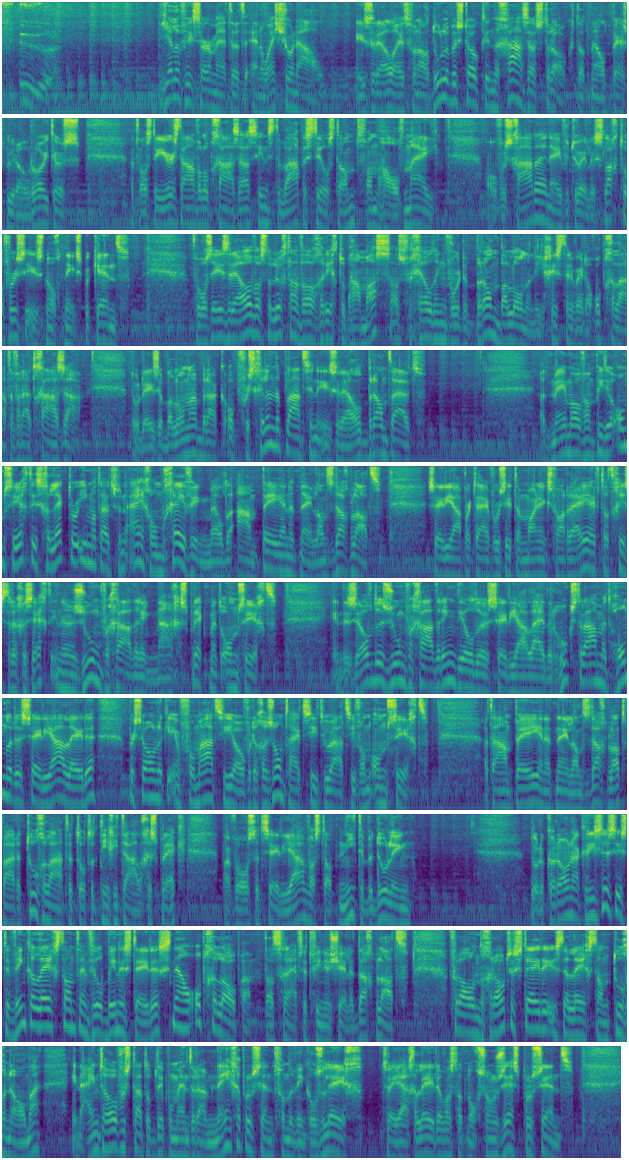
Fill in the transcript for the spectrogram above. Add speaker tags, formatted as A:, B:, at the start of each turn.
A: 5 uur.
B: Jelle Visser met het NOS-journaal. Israël heeft vannacht doelen bestookt in de Gazastrook, dat meldt persbureau Reuters. Het was de eerste aanval op Gaza sinds de wapenstilstand van half mei. Over schade en eventuele slachtoffers is nog niks bekend. Volgens Israël was de luchtaanval gericht op Hamas... als vergelding voor de brandballonnen die gisteren werden opgelaten vanuit Gaza. Door deze ballonnen brak op verschillende plaatsen in Israël brand uit. Het memo van Pieter Omzicht is gelekt door iemand uit zijn eigen omgeving... melden ANP en het Nederlands Dagblad. CDA-partijvoorzitter Marnix van Rij heeft dat gisteren gezegd... in een Zoom-vergadering na een gesprek met Omzicht. In dezelfde Zoom-vergadering deelde CDA-leider Hoekstra... met honderden CDA-leden persoonlijke informatie... over de gezondheidssituatie van Omzicht. Het ANP en het Nederlands Dagblad waren toegelaten tot het digitale gesprek. Maar volgens het CDA was dat niet de bedoeling. Door de coronacrisis is de winkelleegstand in veel binnensteden snel opgelopen. Dat schrijft het Financiële Dagblad. Vooral in de grote steden is de leegstand toegenomen. In Eindhoven staat op dit moment ruim 9% van de winkels leeg. Twee jaar geleden was dat nog zo'n 6%.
